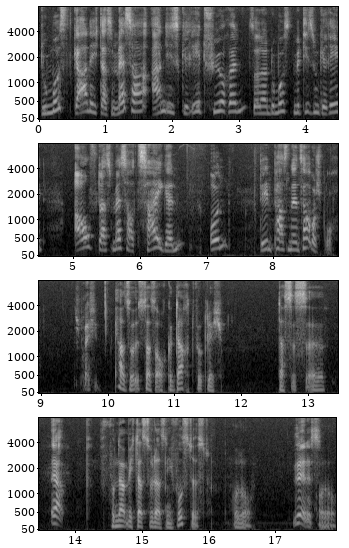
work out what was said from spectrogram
Du musst gar nicht das Messer an dieses Gerät führen, sondern du musst mit diesem Gerät auf das Messer zeigen und den passenden Zauberspruch sprechen. Ja, so ist das auch gedacht, wirklich. Das ist, äh, Ja, wundert mich, dass du das nicht wusstest. Also, nee, das Also-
